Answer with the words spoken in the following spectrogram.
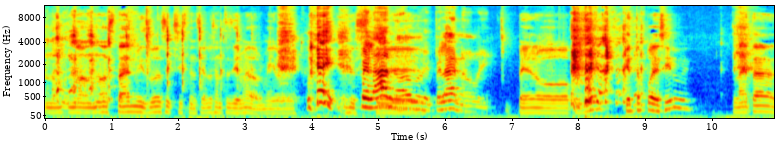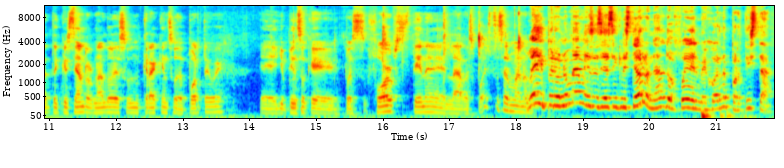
No, no, no, está en mis dudas existenciales antes de irme a dormir, güey. Güey, Este- pelano, güey, pelano, güey. Pero, pues, güey, ¿qué te puedo decir, güey? La neta de Cristiano Ronaldo es un crack en su deporte, güey. Eh, yo pienso que, pues, Forbes tiene las respuestas, hermano. Güey, pero no mames, o sea, si Cristiano Ronaldo fue el mejor deportista,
